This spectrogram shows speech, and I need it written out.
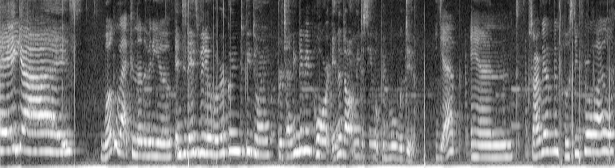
Hey guys! Welcome back to another video. In today's video, we're going to be doing pretending to be poor in Adopt Me to see what people would do. Yep, and sorry we haven't been posting for a while.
